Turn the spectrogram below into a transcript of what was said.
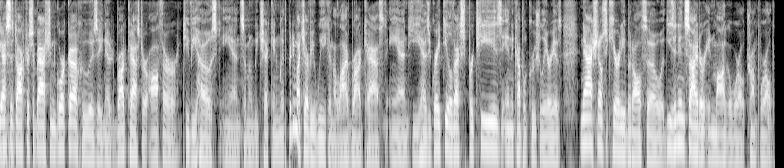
Guest is Dr. Sebastian Gorka, who is a noted broadcaster, author, TV host, and someone we check in with pretty much every week in the live broadcast. And he has a great deal of expertise in a couple of crucial areas national security, but also he's an insider in MAGA world, Trump world,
